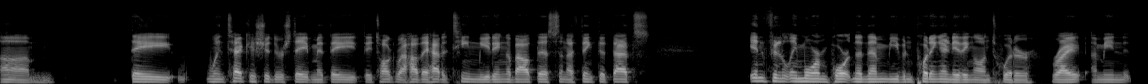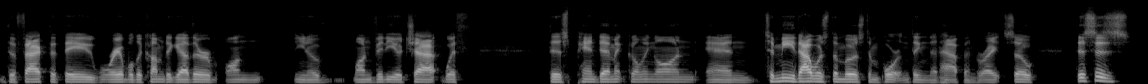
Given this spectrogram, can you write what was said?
Um, they when Tech issued their statement, they they talked about how they had a team meeting about this, and I think that that's infinitely more important than them even putting anything on Twitter, right? I mean, the fact that they were able to come together on, you know, on video chat with this pandemic going on and to me that was the most important thing that happened, right? So this is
